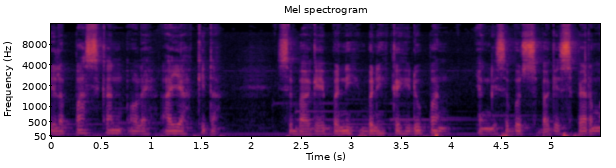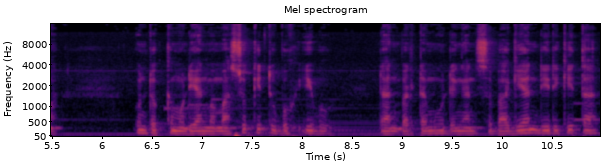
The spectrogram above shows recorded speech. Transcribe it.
dilepaskan oleh ayah kita sebagai benih-benih kehidupan yang disebut sebagai sperma untuk kemudian memasuki tubuh ibu dan bertemu dengan sebagian diri kita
